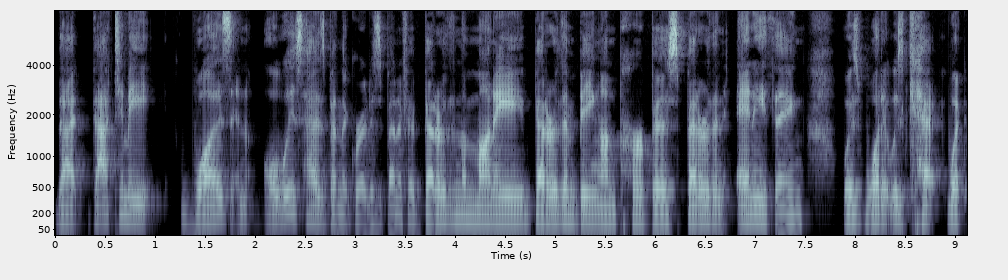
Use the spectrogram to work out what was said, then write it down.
that that to me was and always has been the greatest benefit. Better than the money better than being on purpose better than anything was what it was kept what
